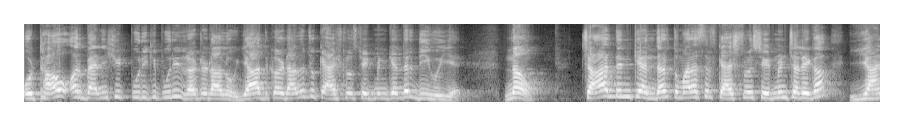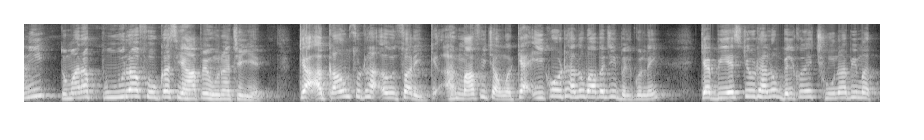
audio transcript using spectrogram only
उठाओ और बैलेंस शीट पूरी की पूरी रट डालो, याद कर डालो जो कैश फ्लो स्टेटमेंट के अंदर दी हुई है। नाउ चार दिन के अंदर तुम्हारा सिर्फ़ कैश फ्लो स्टेटमेंट चलेगा, यानी तुम्हारा पूरा फोकस यहाँ पे होना चाहिए। क्या अकाउंट्स उठा सॉरी माफ़ी चाहूँगा, क्या इको उठा लू बाबा जी? बिल्कुल नहीं। क्या बीएसटी उठा लू? बिल्कुल नहीं, छूना भी मत।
